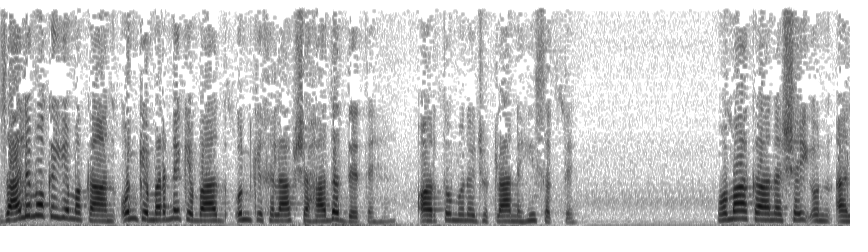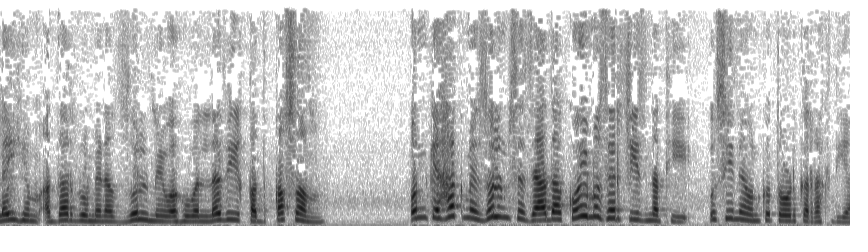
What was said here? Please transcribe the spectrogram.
ظالموں کا یہ مکان ان کے مرنے کے بعد ان کے خلاف شہادت دیتے ہیں اور تم انہیں جھٹلا نہیں سکتے۔ وما كان شيء عليهم اضر من الظلم وهو الذي قد قسم ان کے حق میں ظلم سے زیادہ کوئی مضر چیز نہ تھی، اسی نے ان کو توڑ کر رکھ دیا۔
